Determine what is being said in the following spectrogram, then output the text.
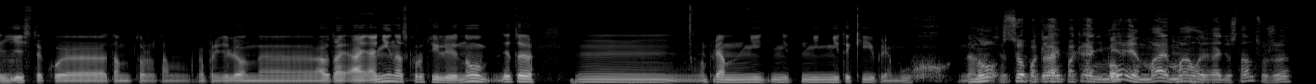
Есть такое, там тоже там определенное, а вот а- а- они нас крутили, ну, это м, прям не, не, не, не такие прям, ух. да, ну, все, это- по, да. крайней, по крайней По- мере, ма- малые радиостанции уже...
